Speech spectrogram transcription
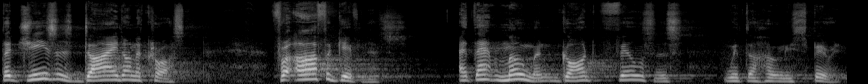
that Jesus died on a cross for our forgiveness, at that moment, God fills us with the Holy Spirit.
